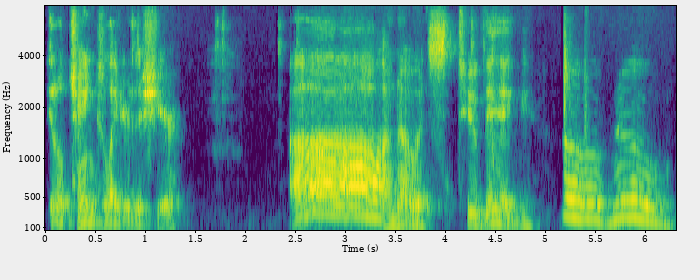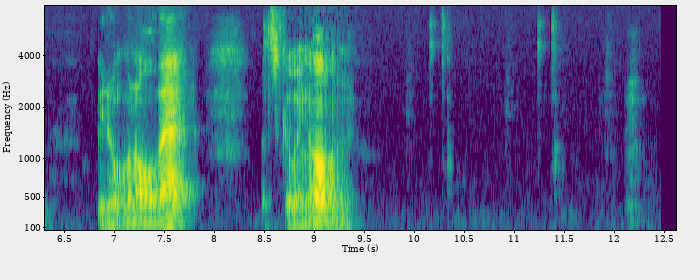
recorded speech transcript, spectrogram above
it'll change later this year. Ah, no, it's too big. Oh, no, we don't want all that. What's going on?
